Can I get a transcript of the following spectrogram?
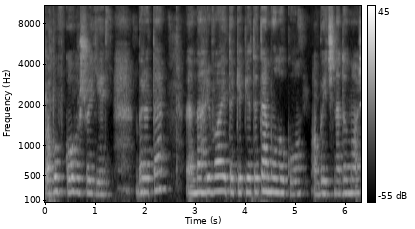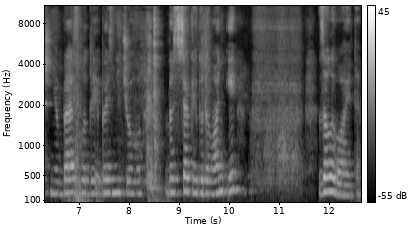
або в кого що є. Берете, е, нагріваєте, кип'ятите молоко, обичне, домашнє, без води, без нічого, без всяких додавань і заливаєте.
